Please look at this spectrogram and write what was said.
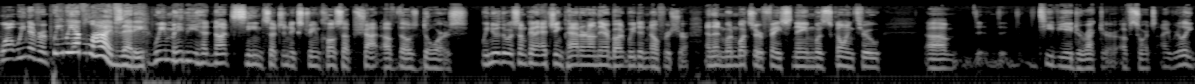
well, we never. We, we have lives, Eddie. We maybe had not seen such an extreme close up shot of those doors. We knew there was some kind of etching pattern on there, but we didn't know for sure. And then when what's her face name was going through um, the, the, the TVA director of sorts, I really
